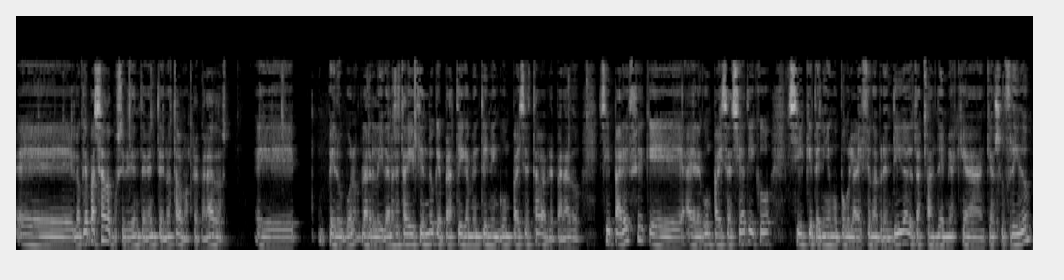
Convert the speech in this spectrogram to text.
Eh, lo que ha pasado, pues evidentemente no estábamos preparados. Eh, pero bueno, la realidad nos está diciendo que prácticamente ningún país estaba preparado. Sí parece que en algún país asiático sí que tenían un poco la lección aprendida de otras pandemias que han, que han sufrido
